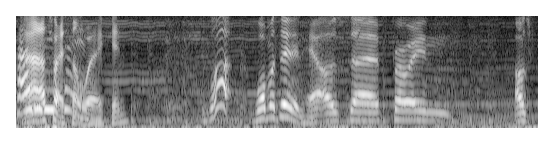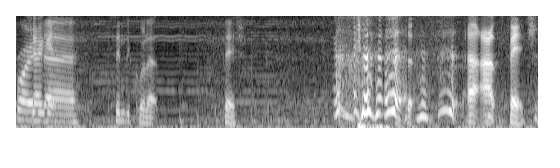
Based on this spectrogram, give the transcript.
How Ah, did that's you why it's not working. What? What am I doing in here? I was uh, throwing. I was throwing Check uh, it. Cyndaquil at fish. uh, at fish.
